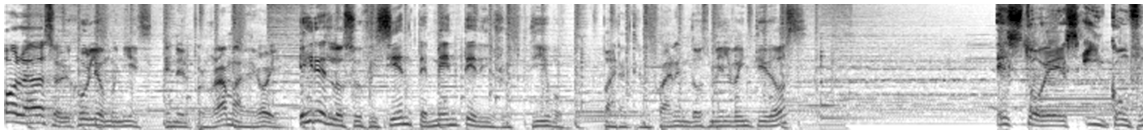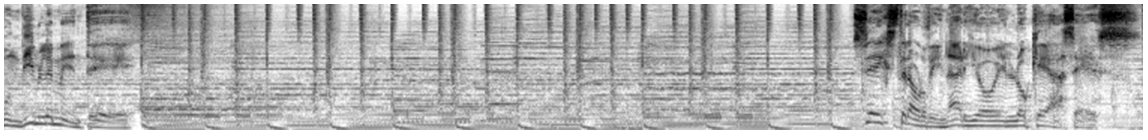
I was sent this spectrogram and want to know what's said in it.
Hola, soy Julio Muñiz. En el programa de hoy, ¿eres lo suficientemente disruptivo para triunfar en 2022? Esto es Inconfundiblemente. Sé extraordinario en lo que haces.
